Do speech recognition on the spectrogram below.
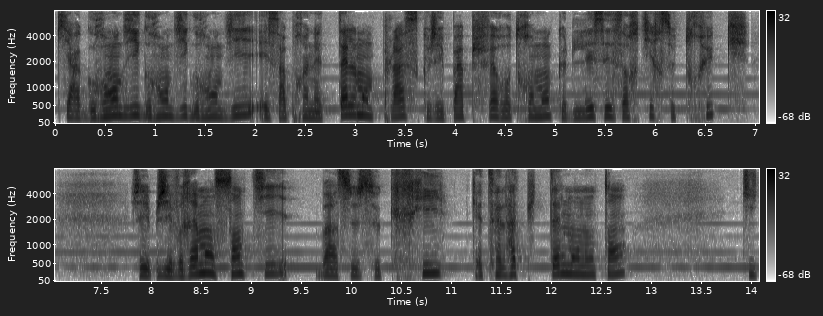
qui a grandi, grandi, grandi, et ça prenait tellement de place que j'ai pas pu faire autrement que de laisser sortir ce truc. J'ai vraiment senti bah, ce, ce, cri qui était là depuis tellement longtemps, qui,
